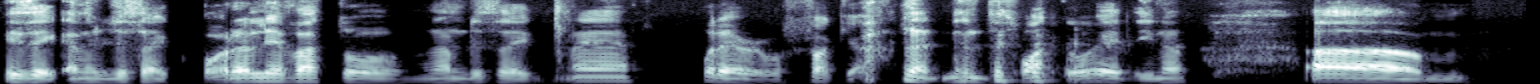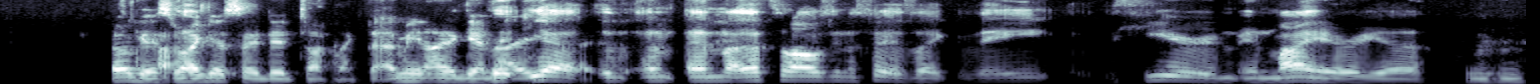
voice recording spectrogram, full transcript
He's like, and they're just like, "Orale, vato," and I'm just like, "Eh, whatever, well, fuck y'all," and then just walked away, you know. Um, okay, so I, I- guess I did talk like that. I mean, I again, I, yeah, and, and and that's what I was gonna say is like they here in, in my area, mhm.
